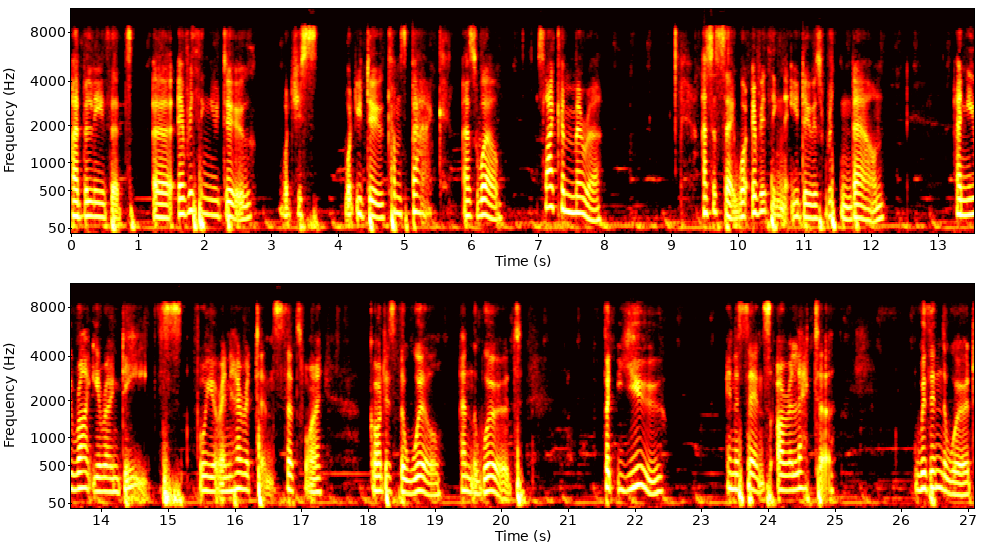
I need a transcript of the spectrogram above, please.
I believe that uh, everything you do, what you what you do, comes back as well. It's like a mirror. As I say, what everything that you do is written down, and you write your own deeds for your inheritance. That's why God is the will and the word. But you, in a sense, are a letter within the word,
